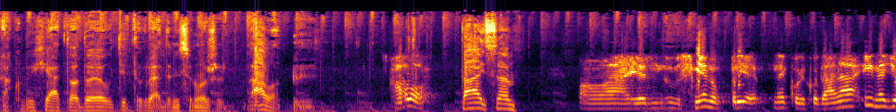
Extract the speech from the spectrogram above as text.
kako bih ja to dojao u Titograd da mi se može alo alo taj sam ovaj, smjenu prije nekoliko dana i neđe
